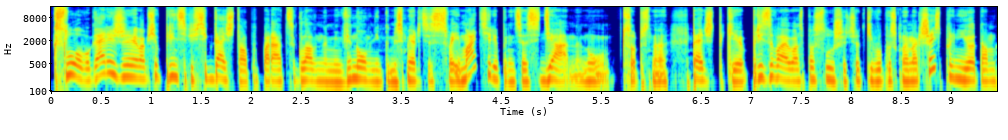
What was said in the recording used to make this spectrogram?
К слову, Гарри же вообще, в принципе, всегда считал папарацци главными виновниками смерти своей матери, принцессы Дианы. Ну, собственно, опять же таки, призываю вас послушать все-таки выпуск номер 6 про нее. Там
